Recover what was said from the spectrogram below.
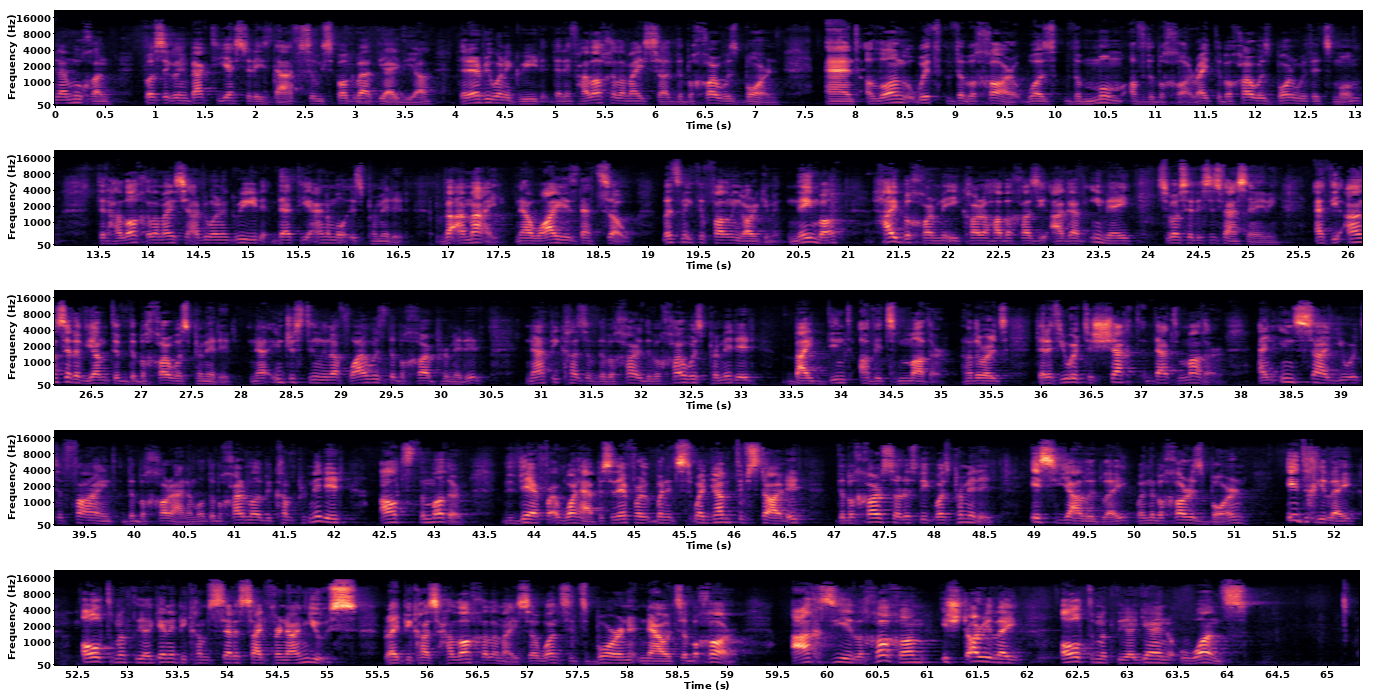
but going back to yesterday's daf, so we spoke about the idea that everyone agreed that if halacha lamaisa, the Bukhar was born, and along with the Bukhar was the mum of the Bukhar, right? The Bukhar was born with its mum, that halacha lamaisa, everyone agreed that the animal is permitted. Va'amai. Now why is that so? Let's make the following argument. Nema, Hi Bukhar me'ikara havachazi agav ime. Suppose say this is fascinating. At the onset of Yom Tov, the Bukhar was permitted. Now, interestingly enough, why was the Bukhar permitted? Not because of the Bukhar. The Bukhar was permitted by dint of its mother. In other words, that if you were to shecht that mother, and inside you were to find the Bukhar animal, the Bukhar animal would become permitted als the mother. Therefore, what happens? So therefore, when it's when Yom Tov started, the Bukhar, so to speak, was permitted. Is Yalidle, when the Bukhar is born, Idchile, ultimately again it becomes set aside for non-use, right? Because halacha lemaisa, once it's born, now it's a Bukhar. Ultimately, again, once,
